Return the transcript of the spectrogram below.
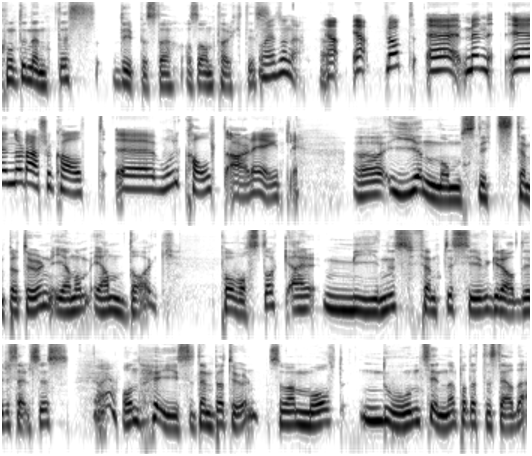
kontinentets dypeste, altså Antarktis. Ja, Sånn, ja. Ja, ja, flott. Eh, men eh, når det er så kaldt, eh, hvor kaldt er det egentlig? Gjennomsnittstemperaturen gjennom en dag på Vostok er minus 57 grader celsius. Ja, ja. Og den høyeste temperaturen som er målt noensinne på dette stedet,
